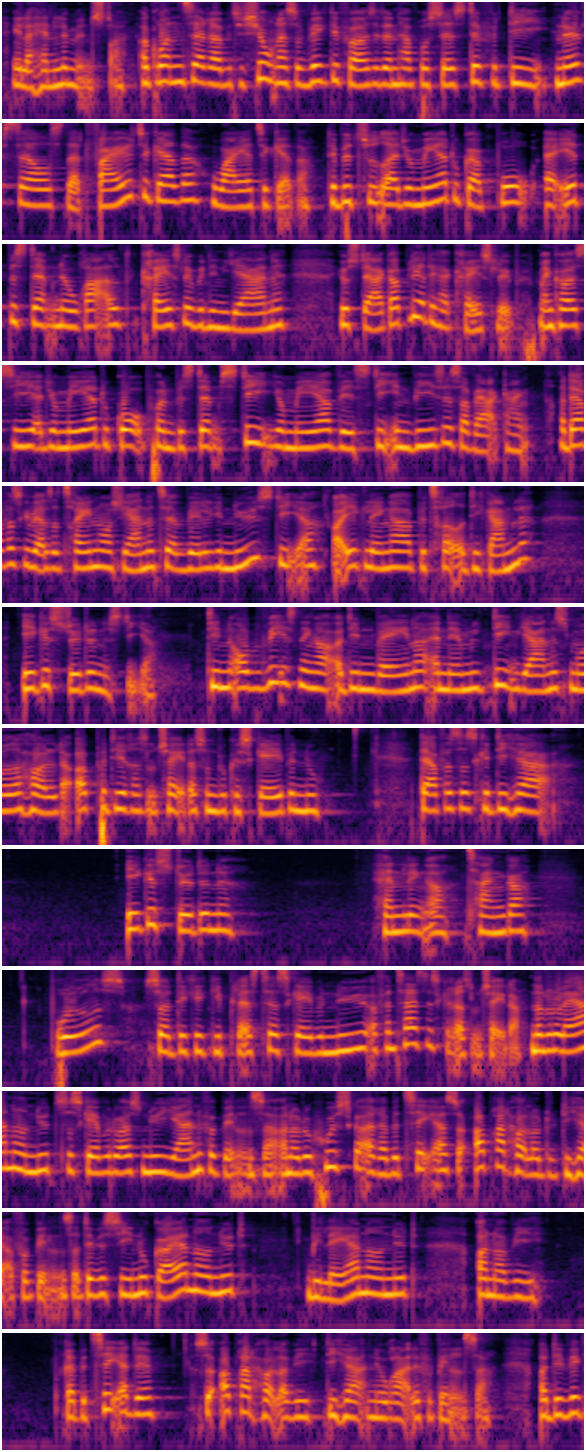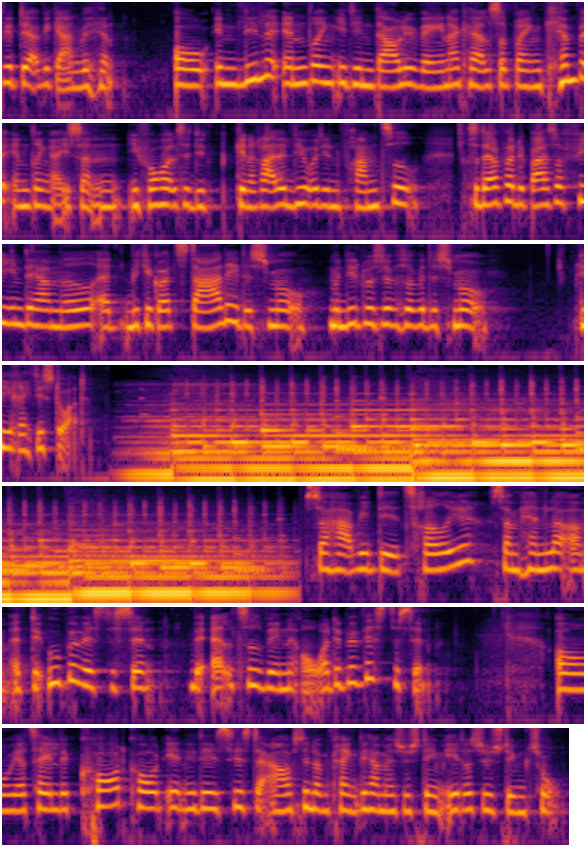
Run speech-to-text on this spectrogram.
eller handlemønstre. Og grunden til, at repetition er så vigtig for os i den her proces, det er fordi nerve cells that fire together, wire together. Det betyder, at jo mere du gør brug af et bestemt neuralt kredsløb i din hjerne, jo stærkere bliver det her kredsløb. Man kan også sige, at jo mere du går på en bestemt sti, jo mere vil stien vise sig hver gang. Og derfor skal vi altså træne vores hjerne til at vælge nye stier, og ikke længere betræde de gamle, ikke støttende stier. Dine overbevisninger og dine vaner er nemlig din hjernes måde at holde dig op på de resultater, som du kan skabe nu. Derfor så skal de her ikke støttende handlinger, tanker, brydes, så det kan give plads til at skabe nye og fantastiske resultater. Når du lærer noget nyt, så skaber du også nye hjerneforbindelser, og når du husker at repetere, så opretholder du de her forbindelser. Det vil sige, nu gør jeg noget nyt, vi lærer noget nyt, og når vi repeterer det, så opretholder vi de her neurale forbindelser. Og det er virkelig der, vi gerne vil hen. Og en lille ændring i dine daglige vaner kan altså bringe kæmpe ændringer i, sådan, i forhold til dit generelle liv og din fremtid. Så derfor er det bare så fint det her med, at vi kan godt starte i det små, men lige pludselig så vil det små blive rigtig stort. Så har vi det tredje, som handler om, at det ubevidste sind vil altid vinde over det bevidste sind. Og jeg talte kort kort ind i det sidste afsnit omkring det her med system 1 og system 2.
